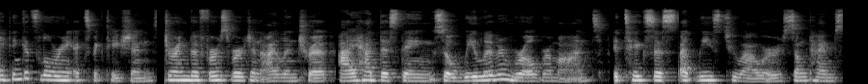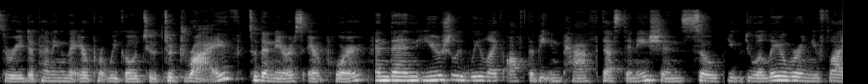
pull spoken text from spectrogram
I think it's lowering expectations. During the first Virgin Island trip, I had this thing. So we live in rural Vermont. It takes us at least two hours, sometimes three, depending on the airport we go to, to drive to the nearest airport. And then usually we like off the beaten path destinations. So you do a layover and you fly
